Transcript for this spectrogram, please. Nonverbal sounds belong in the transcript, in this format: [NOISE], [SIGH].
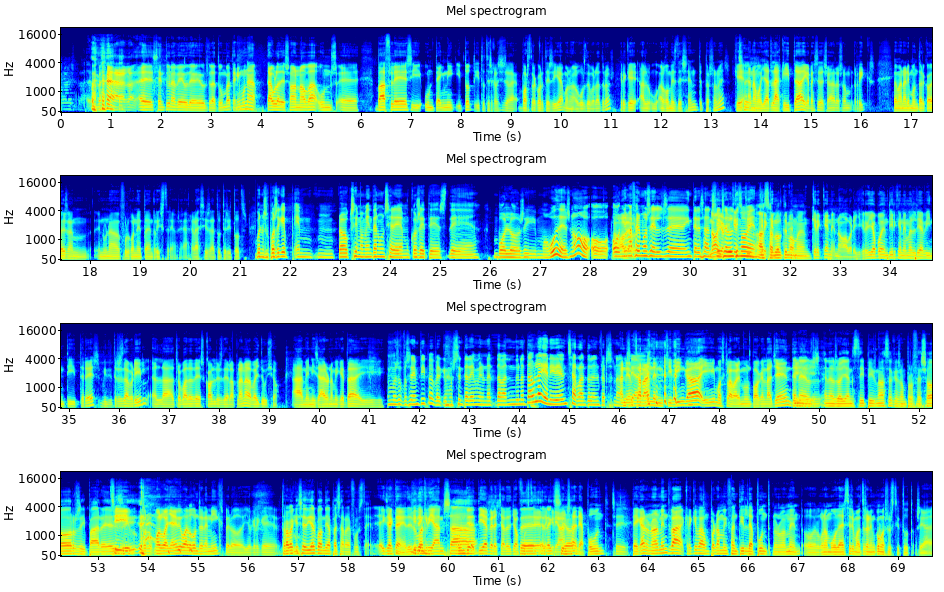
Eh, sento una veu d'ultratumba. Tenim una taula de so nova, uns eh, bafles i un tècnic i tot, i tot és gràcies a la vostra cortesia, bueno, alguns de vosaltres, crec que al, algo més de 100 persones, que Sí. han amollat la guita i gràcies a això ara som rics. Vam anar i muntar coses en, en una furgoneta en ristre. O sigui, gràcies a totes i tots. Bueno, suposo que em, mm, pròximament anunciarem cosetes de bolos i mogudes, no? O, o, No, o a anem a veure. fer-nos els eh, interessants No, fins a l'últim moment. Ah, que- l'últim en- moment. Crec que... No, a veure, jo crec que ja podem dir que anem el dia 23, 23 d'abril, a la trobada d'escoles de la Plana a la Vall d'Uixó, a amenitzar una miqueta i... Ens ho posarem pipa perquè ens sentarem en una, davant d'una taula i anirem xerrant en el personal. Anem o sigui, xerrant en [LAUGHS] qui vinga i mos clavarem un poc en la gent. En i... els, en els oients típics nostres, que són professors i pares... Sí, I... mos, mos guanyarem igual alguns enemics, però jo crec que... Troba que aquest dia és bon dia per xerrar de fuster. Exactament. És I un de bon- criança... Un dia, dia per a xerrar de joc de fuster, de elecció. criança, d'apunt. Sí. Però, claro, normalment va, crec que va un programa infantil d'apunt, normalment, o alguna modesta, i nosaltres anem com a substitut. O sigui,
